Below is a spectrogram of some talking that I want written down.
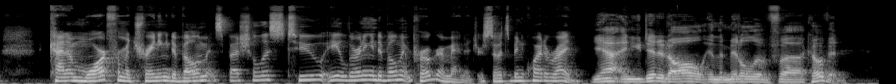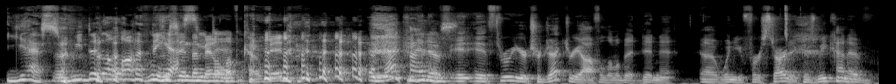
kind of morphed from a training development specialist to a learning and development program manager so it's been quite a ride Yeah, and you did it all in the middle of uh, COVID. yes we did a lot of things Yes, in the middle did. of covid And that kind Yes. of it, it threw your trajectory off a little bit, didn't it, uh, when you first started? Because we kind of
